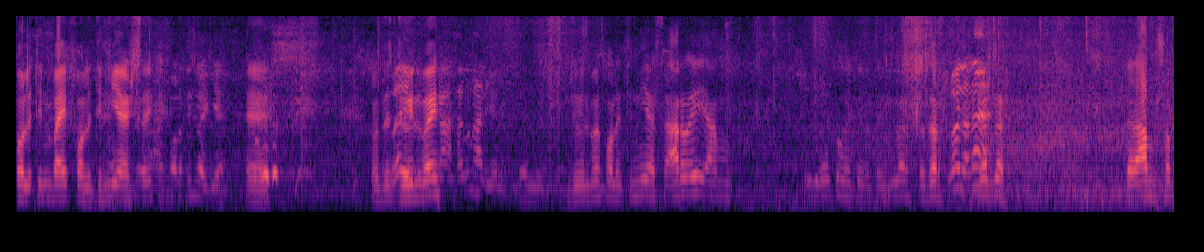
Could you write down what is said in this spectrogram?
পলিথিন ভাই পলিথিন নিয়ে আসছে এ, আমাদের জুয়েল ভাই। জুয়েল ভাই পলিথিন নিয়ে আসছে আর এই আম এগুলো আম সব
